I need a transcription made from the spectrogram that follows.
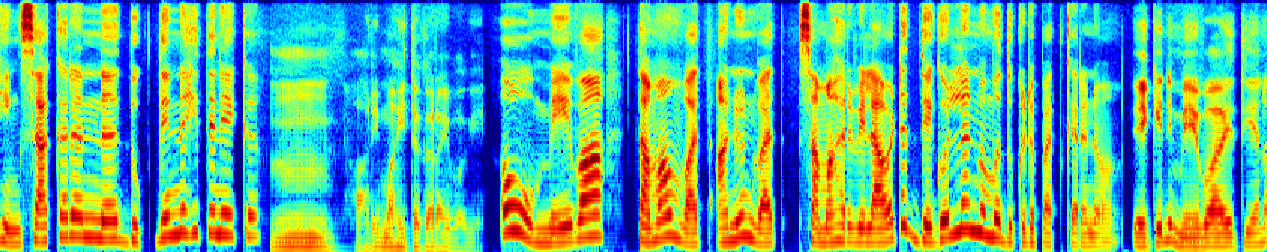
හිංසා කරන්න දුක් දෙන්න හිතන එක. හ්ම් හරිම හිත කරයි වගේ. ඔව් මේවා තමන්වත් අනුන්වත් සමහර වෙලාවට දෙගොල්ලන්වම දුකටපත් කරනවා. ඒ කියන්නේ මේවායේ තියෙන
